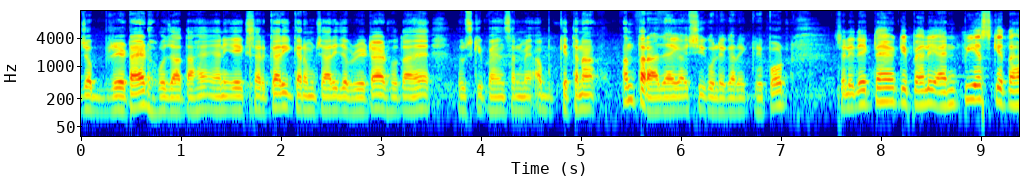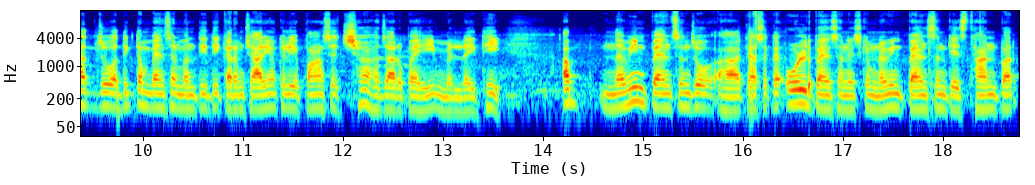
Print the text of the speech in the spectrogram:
जब रिटायर्ड हो जाता है, यानी एक सरकारी कर्मचारी जब रिटायर्ड होता है तो उसकी पेंशन में अब कितना अंतर आ जाएगा? इसी को लेकर एक रिपोर्ट। चलिए देखते हैं कि पहले एनपीएस के तहत जो अधिकतम पेंशन बनती थी, कर्मचारियों के लिए पाँच से छः हज़ार रुपये ही मिल रही थी। अब नवीन पेंशन जो कह सकते हैं, ओल्ड पेंशन स्कीम नवीन पेंशन के स्थान पर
